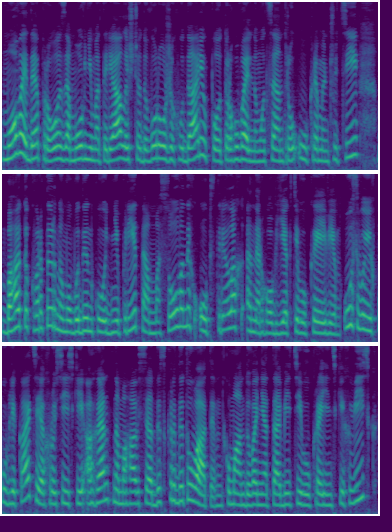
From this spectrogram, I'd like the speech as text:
Мова йде про замовні матеріали щодо ворожих ударів по торговельному центру у Кременчуці, багатоквартирному будинку у Дніпрі та масованих обстрілах енергооб'єктів у Києві. У своїх публікаціях російський агент намагався дискредитувати командування та бійців українських військ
